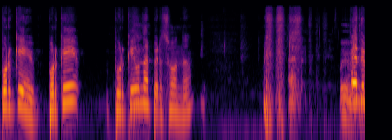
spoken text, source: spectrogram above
¿por qué? ¿Por qué, por qué una persona... espérate,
